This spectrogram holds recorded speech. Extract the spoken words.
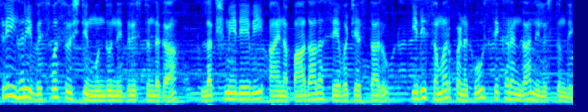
శ్రీహరి విశ్వసృష్టి ముందు నిద్రిస్తుండగా లక్ష్మీదేవి ఆయన పాదాల సేవ చేస్తారు. ఇది సమర్పణకు శిఖరంగా నిలుస్తుంది.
